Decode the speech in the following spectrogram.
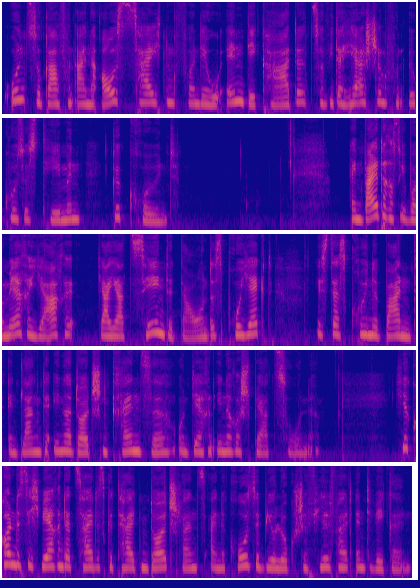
und sogar von einer Auszeichnung von der UN-Dekade zur Wiederherstellung von Ökosystemen gekrönt. Ein weiteres über mehrere Jahre, ja Jahrzehnte dauerndes Projekt ist das grüne Band entlang der innerdeutschen Grenze und deren innere Sperrzone. Hier konnte sich während der Zeit des geteilten Deutschlands eine große biologische Vielfalt entwickeln.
